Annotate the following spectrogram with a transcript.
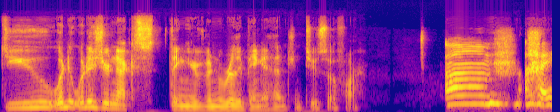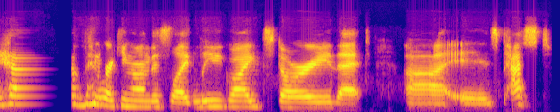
Do you what what is your next thing you've been really paying attention to so far? Um, I have been working on this like league wide story that uh, is past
